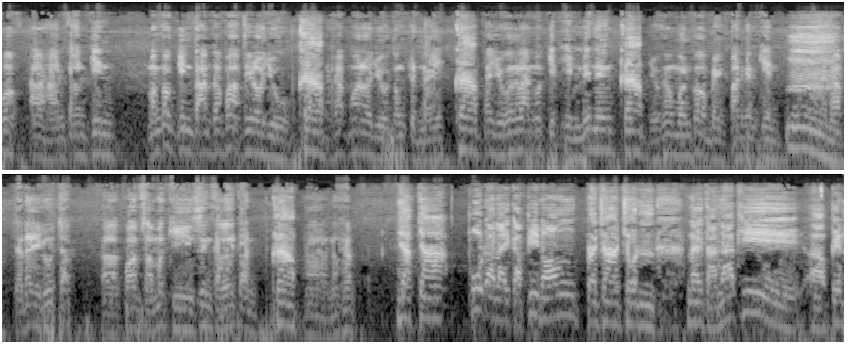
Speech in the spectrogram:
พวกอาหารการกิน มันก็กินตามสภาพที่เราอยู่ครับนะครับว่าเราอยู่ตรงจุดไหนครับถ้าอยู่ข้างล่างก็กินอิ่มนิดนึงครับอยู่ข้างบนก็แบ่งปันกันกินอืมนะครับจะได้รู้จักอ่าความสามัคคีซึ่งกันและกันครับอ่านะครับ อยากจะ พูดอะไรกับพี่น้องประชาชนในฐานะที่อ่าเป็น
